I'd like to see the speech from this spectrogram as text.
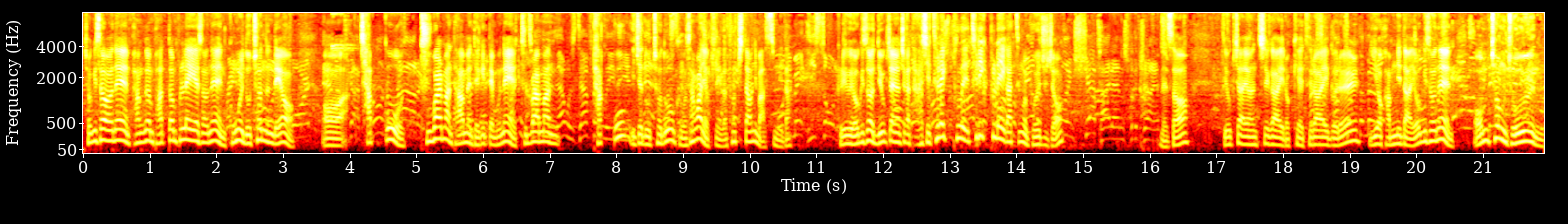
저기서는 방금 봤던 플레이에서는 공을 놓쳤는데요. 어, 잡고 두 발만 닿으면 되기 때문에 두 발만 닿고 이제 놓쳐도 그건 상관이 없습니다. 터치다운이 맞습니다. 그리고 여기서 뉴욕 자이언츠가 다시 트랙 플레이, 트릭 플레이 같은 걸 보여주죠. 그래서 뉴욕 자이언츠가 이렇게 드라이브를 이어갑니다. 여기서는 엄청 좋은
